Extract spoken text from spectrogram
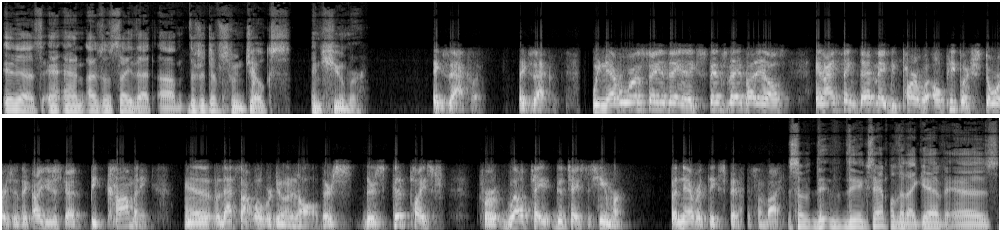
It is, and, and I was going to say that um, there's a difference between jokes and humor. Exactly, exactly. We never want to say anything at the expense of anybody else, and I think that may be part of what. Oh, people are stories and think, oh, you just got to be comedy. Uh, that's not what we're doing at all. There's there's good place for well ta- good taste of humor, but never at the expense of somebody. So the the example that I give is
